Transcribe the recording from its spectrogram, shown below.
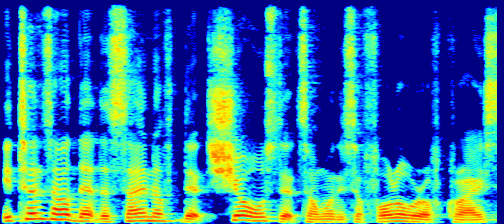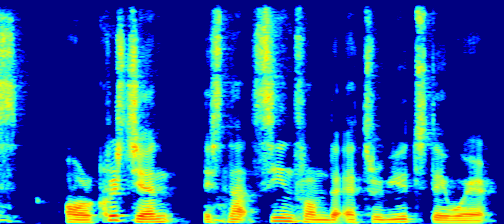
It turns out that the sign of that shows that someone is a follower of Christ or Christian is not seen from the attributes they wear.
